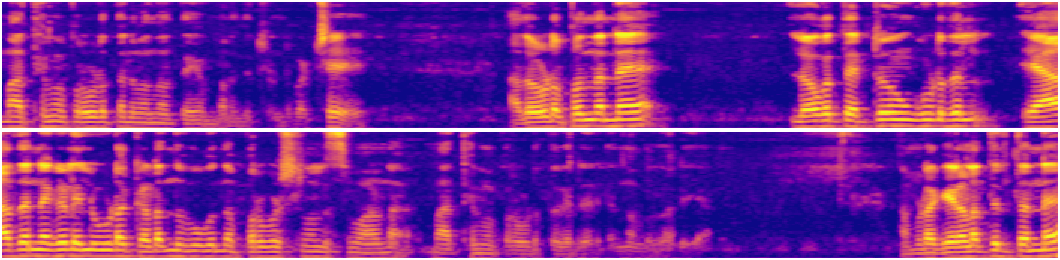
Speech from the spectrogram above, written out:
മാധ്യമപ്രവർത്തനമെന്ന് അദ്ദേഹം പറഞ്ഞിട്ടുണ്ട്. പക്ഷേ അതോടൊപ്പം തന്നെ ലോകത്ത് ഏറ്റവും കൂടുതൽ യാതനകളിലൂടെ കടന്നു പോകുന്ന പ്രൊഫഷണൽസുമാണ് മാധ്യമപ്രവർത്തകർ എന്നുള്ളതറിയാം നമ്മുടെ കേരളത്തിൽ തന്നെ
